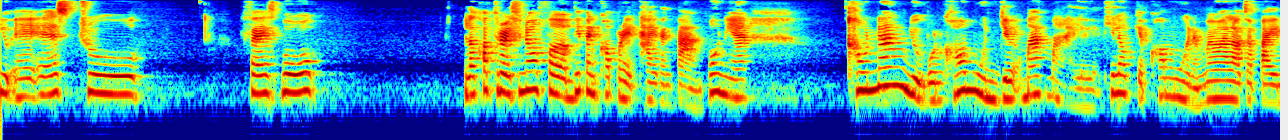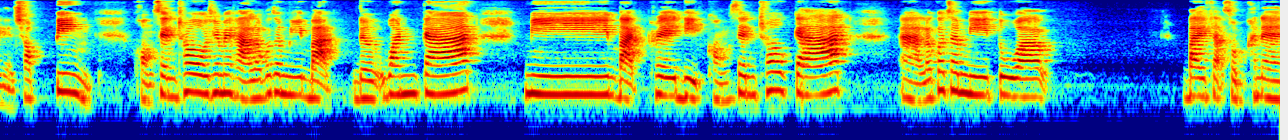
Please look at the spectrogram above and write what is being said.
อยู่ AS True Facebook แล้วก็ traditional firm ที่เป็น corporate ไทยต่างๆ พวกเนี้ยเขานั่งอยู่บนข้อมูลเยอะมากมายเลย ที่เราเก็บข้อมูลนะไม่ว่าเราจะไปเนี่ยช้อปปิ้ง ของเซ็นทรัลใช่ไหมคะ เราก็จะมีบัตร The 1 Card มีบัตรเครดิตของเซ็นทรัลการ์ดอ่าแล้วก็จะมีตัวใบสะสมคะแนน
